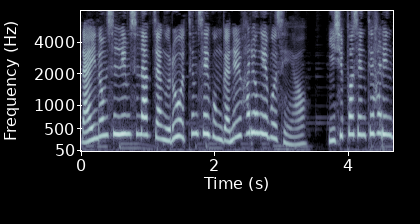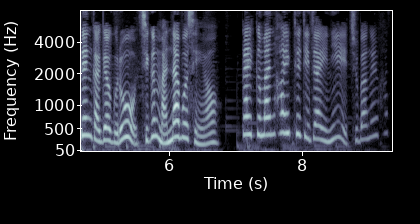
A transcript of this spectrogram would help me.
라이놈 슬림 수납장으로 틈새 공간을 활용해보세요. 20% 할인된 가격으로 지금 만나보세요. 깔끔한 화이트 디자인이 주방을 화...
